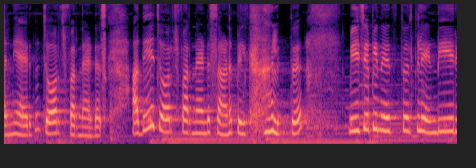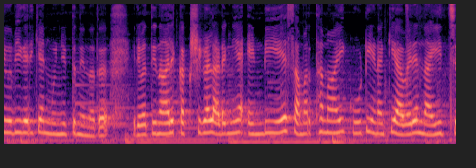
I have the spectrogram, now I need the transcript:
തന്നെയായിരുന്നു ജോർജ് ഫെർണാണ്ടസ്. അതേ ജോർജ് ഫെർണാണ്ടസ് ആണ് പിൽക്കാലത്ത് ബി ജെ പി നേതൃത്വത്തിൽ എൻ ഡി എ രൂപീകരിക്കാൻ മുന്നിട്ട് നിന്നത്. ഇരുപത്തിനാല് കക്ഷികൾ അടങ്ങിയ എൻ ഡി എ സമർത്ഥമായി കൂട്ടിയിണക്കി അവരെ നയിച്ച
